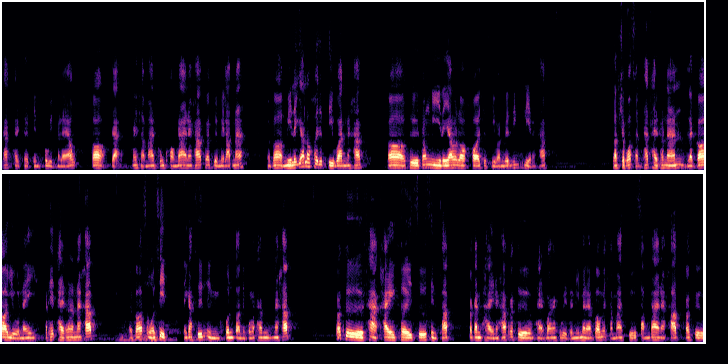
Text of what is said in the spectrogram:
ถ้าใครเคยเป็นโควิดมาแล้ว ก็จะไม่สามารถคุ้มครองได้นะครับ ก็คือไม่รับนะ แล้วก็มีระยะรอคอย14วันนะครับ ก็คือต้องมีระยะรอคอย14วันเวดดิ้งเ e ลียนะครับ รับเฉพาะสัญชาติไทยเท่านั้น แล้วก็อยู่ในประเทศไทยเท่านั้นนะครับ แล้วก็สงวนสิทธิ์ในการซื้อหนึ่งคนต่อหนึ่งกรมธรรม์นะครับ ก็คือถ้าใครเคยซื้อสินทรัพย์ประกันภัยนะครับ ก็คือแผนประกันโควิดตัวนี้มาแล้วก็ไม่สามารถซื้อซ้ำได้นะครับ ก็คือ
